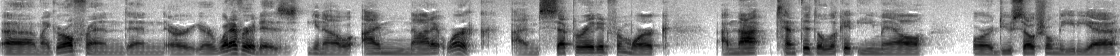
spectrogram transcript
uh, my girlfriend and or or whatever it is, you know, I'm not at work. I'm separated from work. I'm not tempted to look at email or do social media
